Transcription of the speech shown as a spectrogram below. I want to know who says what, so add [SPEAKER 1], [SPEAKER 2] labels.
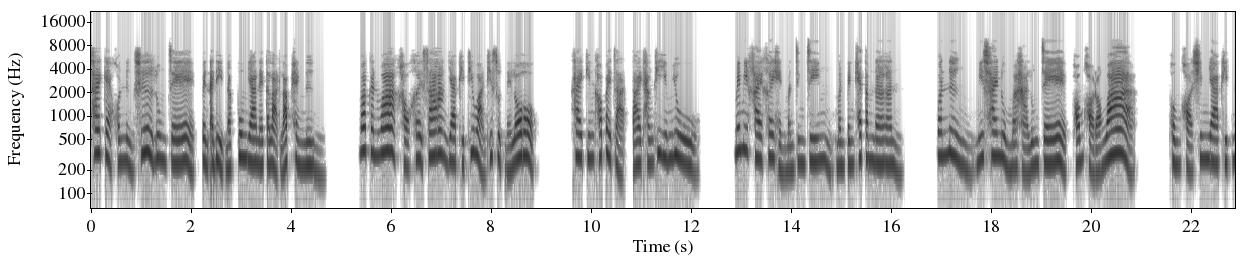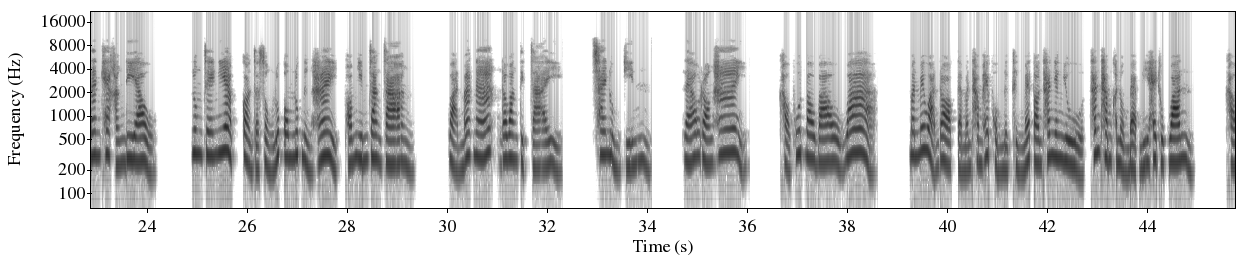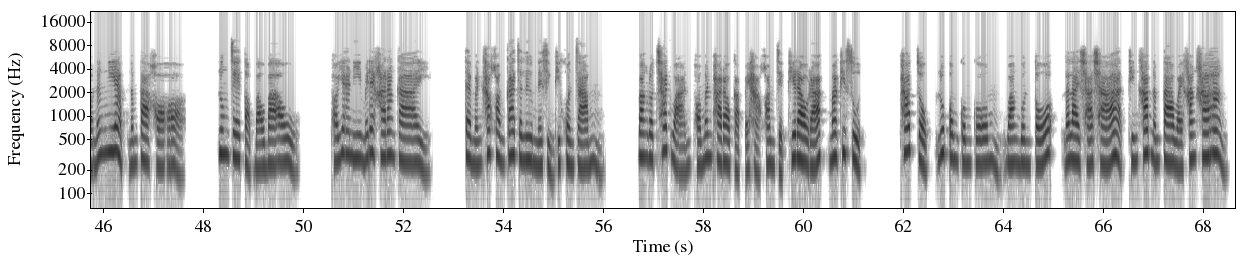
[SPEAKER 1] ชายแก่คนหนึ่งชื่อลุงเจ เป็นอดีตนักปรุงยาในตลาดลับแห่งหนึ่ง ว่ากันว่าเขาเคยสร้างยาพิษที่หวานที่สุดในโลก ใครกินเข้าไปจะตายทั้งที่ยิ้มอยู่ ไม่มีใครเคยเห็นมันจริง ๆ มันเป็นแค่ตำนาน วันหนึ่ง มีชายหนุ่มมาหาลุงเจ พร้อมขอร้องว่า ผมขอชิมยาพิษนั่นแค่ครั้งเดียวลุงเจเงียบก่อนจะส่งลูกอมลูกหนึ่งให้ พร้อมยิ้มจาง หวานมากนะ ระวังติดใจ ชายหนุ่มกิน แล้วร้องไห้ เขาพูดเบาๆว่า มันไม่หวานหรอกแต่มันทำให้ผมนึกถึงแม่ตอนท่านยังอยู่ ท่านทำขนมแบบนี้ให้ทุกวัน เขานั่งเงียบน้ำตาคอ ลุงเจตอบเบาๆ เพราะยานี้ไม่ได้ฆ่าร่างกาย แต่มันฆ่าความกล้าจะลืมในสิ่งที่ควรจำ บางรสชาติหวาน เพราะมันพาเรากลับไปหาความเจ็บที่เรารักมากที่สุด ภาพจบ ลูกอมกลม ๆ วางบนโต๊ะ ละลายช้า ๆ ทิ้งคราบน้ำตาไว้ข้าง ๆ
